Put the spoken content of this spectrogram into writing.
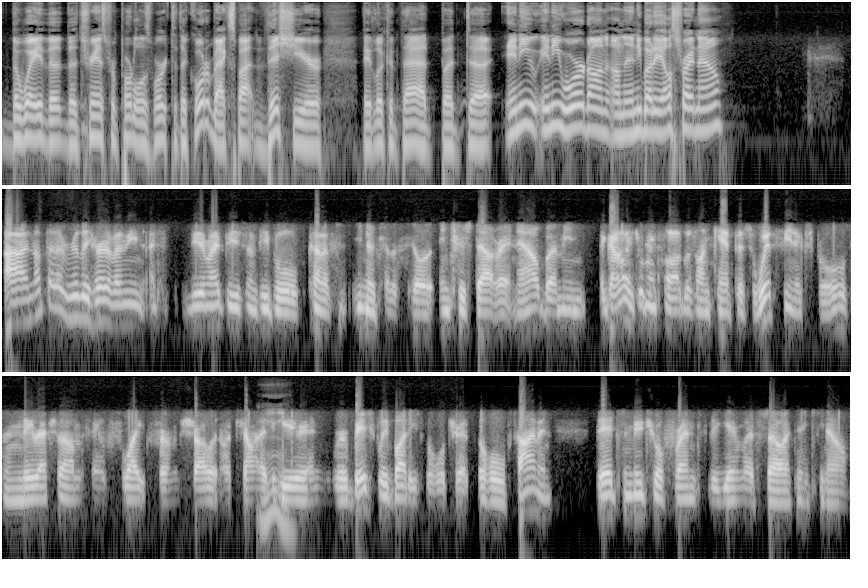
the way the, the transfer portal has worked at the quarterback spot this year, they look at that. But uh, any any word on, on anybody else right now? Uh, not that I've really heard of. I mean, I, there might be some people kind of, you know, trying to feel interest out right now. But I mean, a guy like Jordan McCloud was on campus with Phoenix Sproles, and they were actually on the same flight from Charlotte, North Carolina mm. to here, and we're basically buddies the whole trip, the whole time. And they had some mutual friends to begin with, so I think you know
